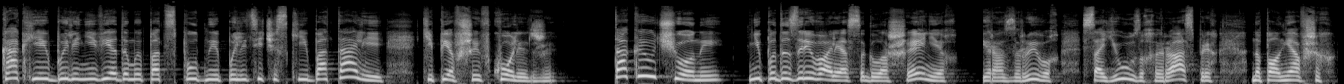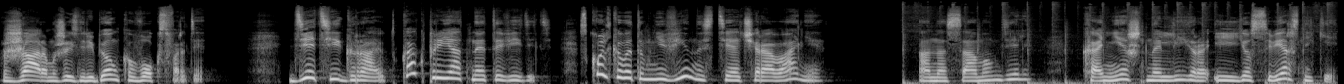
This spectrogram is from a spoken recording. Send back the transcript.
Как ей были неведомы подспудные политические баталии, кипевшие в колледже, так и ученые не подозревали о соглашениях, и разрывах, союзах и распрях, наполнявших жаром жизнь ребенка в Оксфорде. Дети играют, как приятно это видеть, сколько в этом невинности и очарования. А на самом деле, конечно, Лира и ее сверстники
